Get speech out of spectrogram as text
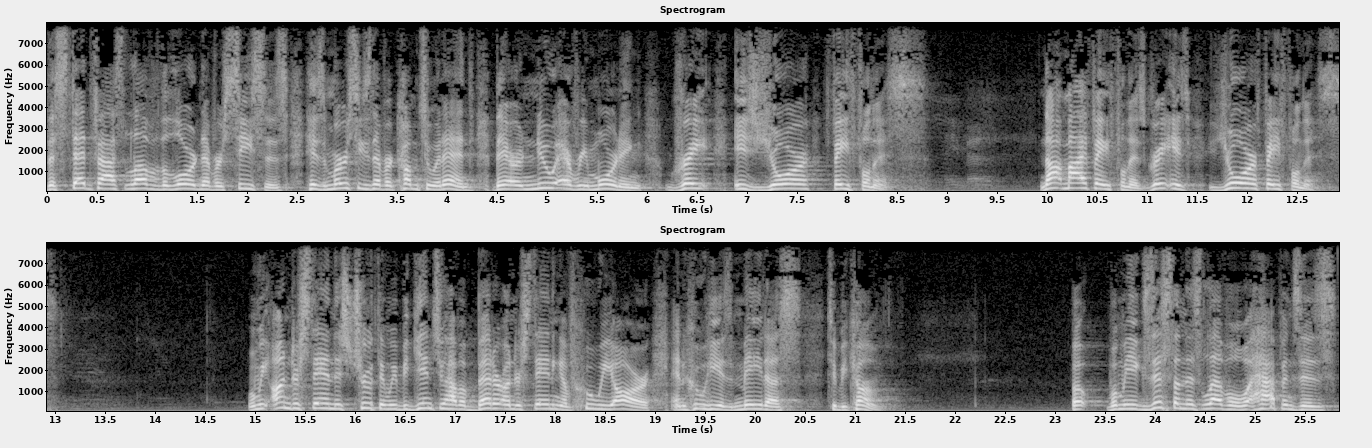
The steadfast love of the Lord never ceases. His mercies never come to an end. They are new every morning. Great is your faithfulness. Not my faithfulness. Great is your faithfulness. When we understand this truth and we begin to have a better understanding of who we are and who He has made us to become. But when we exist on this level, what happens is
